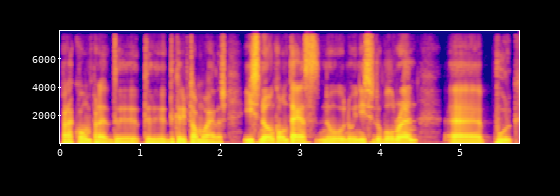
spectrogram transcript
para a compra de, de, de criptomoedas. Isso não acontece no, no início do bull run, uh, porque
